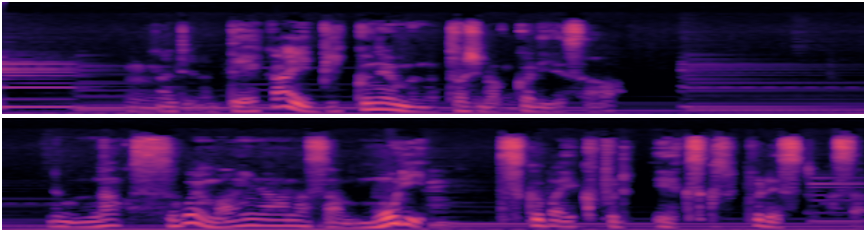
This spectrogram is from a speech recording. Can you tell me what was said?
うん。なんていうの、でかいビッグネームの都市ばっかりでさ、でもなんかすごいマイナーなさ、森、つくばエクエクスプレスとかさ、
